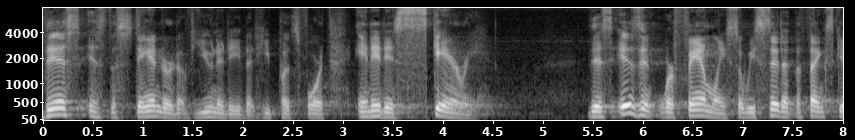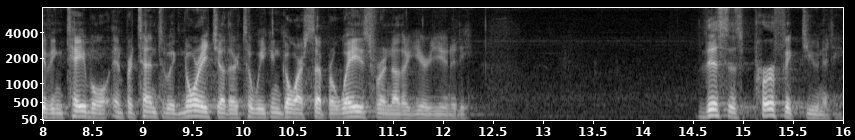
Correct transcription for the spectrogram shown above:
This is the standard of unity that he puts forth, and it is scary. This isn't we're family, so we sit at the Thanksgiving table and pretend to ignore each other till we can go our separate ways for another year unity. This is perfect unity.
